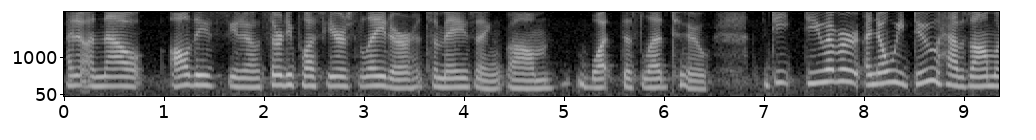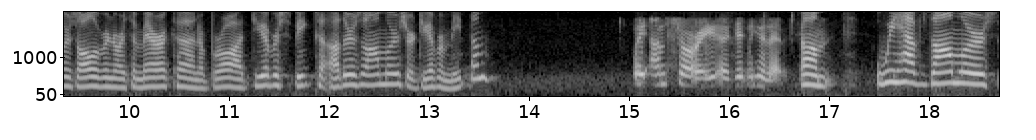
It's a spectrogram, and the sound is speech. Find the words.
I know, and now all these, you know, 30 plus years later, it's amazing um, what this led to. Do, do you ever, I know we do have Zamlers all over North America and abroad. Do you ever speak to other Zamlers or do you ever meet them? Wait, I'm sorry, I didn't hear that. Um, we have Zamlers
